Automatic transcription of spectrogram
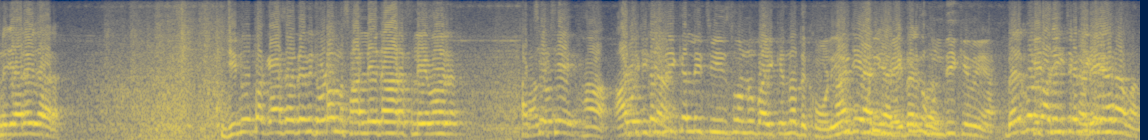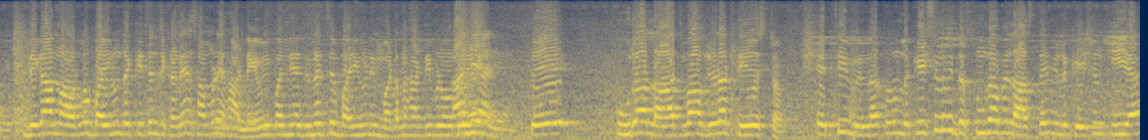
ਨਜ਼ਾਰੇਦਾਰ ਜਿਹਨੂੰ ਆਪਾਂ ਕਹਿ ਸਕਦੇ ਵੀ ਥੋੜਾ ਮਸਾਲੇਦਾਰ ਫਲੇਵਰ ਅੱਛੇ ਅੱਛੇ ਹਾਂ ਅੱਜ ਚੀਜ਼ਾਂ। ਕੱਲੀ ਕੱਲੀ ਚੀਜ਼ ਤੁਹਾਨੂੰ ਬਾਈ ਕਹਿੰਦਾ ਦਿਖਾਉਣੀ ਹੈ ਹਾਂਜੀ, ਹਾਂਜੀ, ਹਾਂਜੀ, making ਬਿਲਕੁਲ। ਹੁੰਦੀ ਕਿਵੇਂ ਆ ਬਿਲਕੁਲ Kitchen ਭਾਜੀ, ਚ ਖੜੇ ਆ ਦਿਖਾਵਾਂਗੇ। ਨਿਗਾਹ ਮਾਰ ਲਓ ਬਾਈ ਹੁਣ ਦੇ ਕਿਚਨ 'ਚ ਖੜੇ ਆ ਸਾਹਮਣੇ ਹਾਂਡੀਆਂ ਵੀ ਪੰਜੀਆਂ ਜਿਨ੍ਹਾਂ 'ਚ ਬਾਈ ਹੁਣੀ ਮਟਨ ਹਾਂਡੀ ਬਣਾਉਂਦੇ ਹਾਂਜੀ, ਆ ਹਾਂਜੀ। ਤੇ ਪੂਰਾ ਲਾਜਵਾਬ ਜਿਹੜਾ ਟੇਸਟ ਇੱਥੇ ਹੀ ਮਿਲਣਾ। ਤੁਹਾਨੂੰ ਲੋਕੇਸ਼ਨ ਵੀ ਦੱਸੂਗਾ ਮੈਂ ਲਾਸਟ ਤੇ ਵੀ ਲੋਕੇਸ਼ਨ ਕੀ ਆ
